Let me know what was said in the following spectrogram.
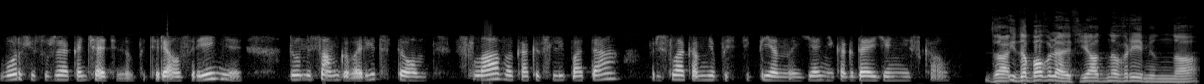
Борхес уже окончательно потерял зрение. Да он и сам говорит, что слава, как и слепота, пришла ко мне постепенно, я никогда ее не искал. Да, и добавляет, я одновременно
